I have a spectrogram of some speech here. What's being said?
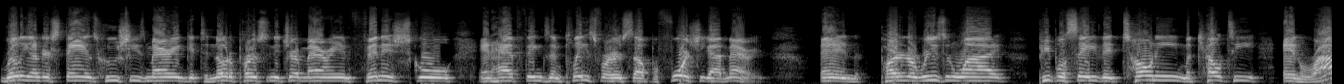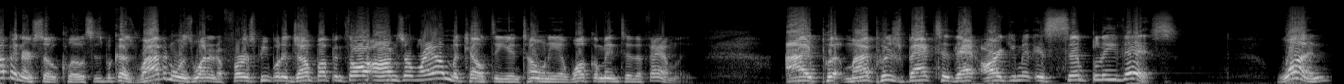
really understands who she's marrying, get to know the person that you're marrying, finish school, and have things in place for herself before she got married. And part of the reason why people say that Tony, Mykelti, and Robyn are so close is because Robyn was one of the first people to jump up and throw arms around Mykelti and Tony and welcome into the family. I put my pushback to that argument is simply this. One,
